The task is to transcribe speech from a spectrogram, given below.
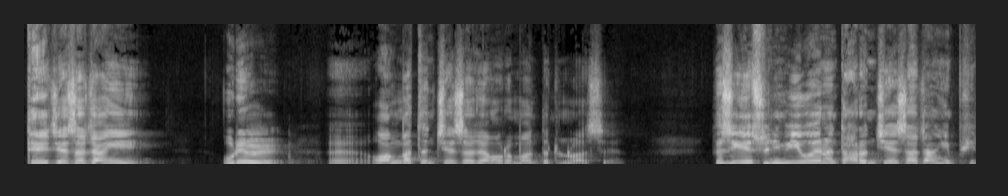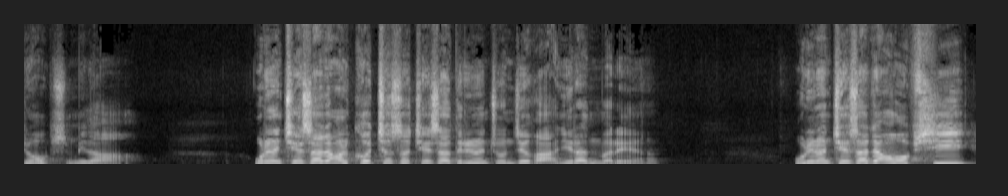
대제사장이 우리를 예, 왕 같은 제사장으로 만들어 놨어요. 그래서 예수님 이후에는 다른 제사장이 필요 없습니다. 우리는 제사장을 거쳐서 제사 드리는 존재가 아니란 말이에요. 우리는 제사장 없이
